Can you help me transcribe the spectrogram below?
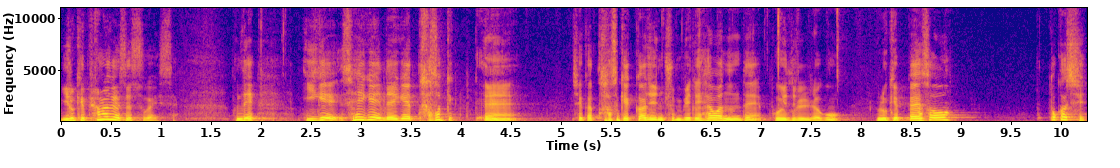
이렇게 편하게 쓸 수가 있어요. 근데 이게 세 개, 네 개, 다섯 개, 예. 제가 다섯 개까지는 준비를 해왔는데 보여드리려고 이렇게 빼서 똑같이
